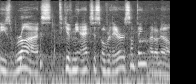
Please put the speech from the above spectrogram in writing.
these rocks to give me access over there or something? I don't know.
